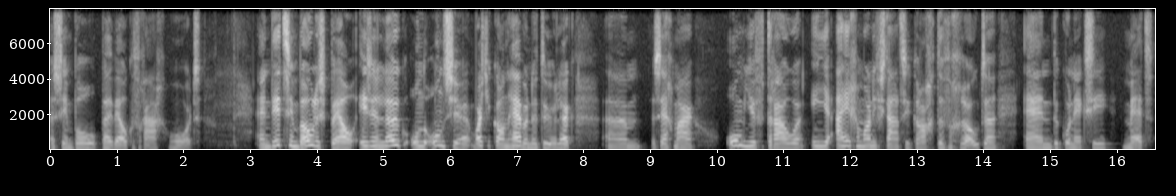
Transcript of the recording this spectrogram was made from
symbool bij welke vraag hoort. En dit symbolenspel is een leuk onder onsje, wat je kan hebben natuurlijk, um, zeg maar, om je vertrouwen in je eigen manifestatiekracht te vergroten en de connectie met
